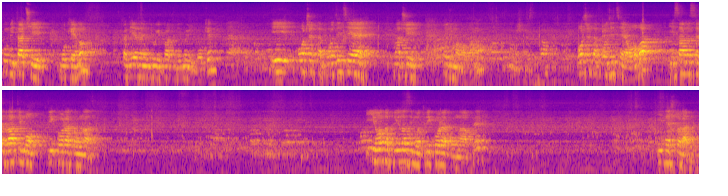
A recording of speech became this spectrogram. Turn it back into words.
kumitači bokenom, kad jedan i drugi partner imaju boken. I početna pozicija je, znači, dođi malo ovamo, početna pozicija je ova i sada se vratimo tri koraka unazad. I onda prilazimo tri koraka unaprijed i nešto radimo.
